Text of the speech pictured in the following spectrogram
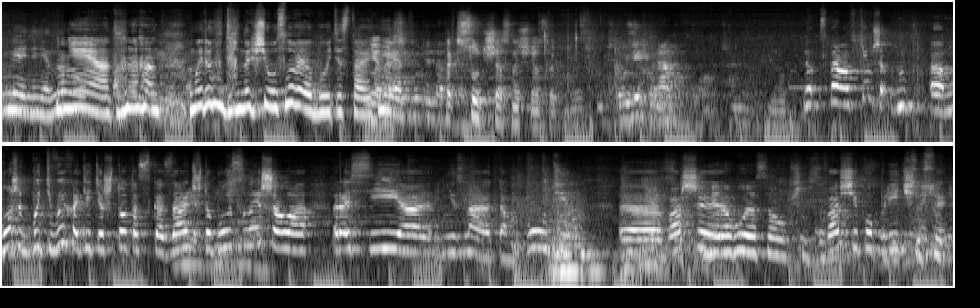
Не-не-не, ну, Нет, мы тут еще условия будете ставить. Нет. Так суд сейчас начнется. ну, справа в том, что, ну, э, может быть, вы хотите что-то сказать, чтобы услышала Россия, не знаю, там, Путин, э, ваши, Мировое сообщество. ваши поплечники.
